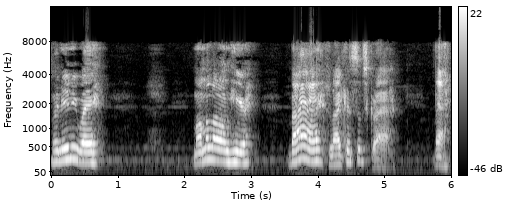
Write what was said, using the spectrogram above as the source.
But anyway, Mama Long here. Bye. Like and subscribe. Bye.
